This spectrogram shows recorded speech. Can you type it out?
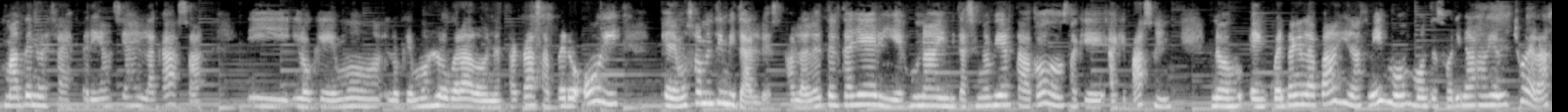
más de nuestras experiencias en la casa y lo que hemos, lo que hemos logrado en nuestra casa. Pero hoy queremos solamente invitarles, hablarles del taller y es una invitación abierta a todos a que, a que pasen. Nos encuentran en la página mismo, Montessori en Arroz y Habichuelas.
